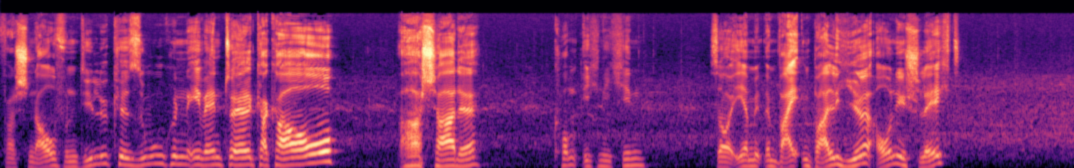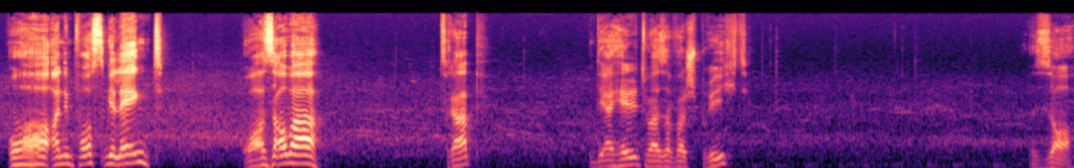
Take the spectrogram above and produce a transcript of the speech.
verschnaufen. Die Lücke suchen. Eventuell Kakao. Ah, oh, schade. Komm ich nicht hin. So, eher mit einem weiten Ball hier. Auch nicht schlecht. Oh, an den Pfosten gelenkt. Oh, sauber. Trapp. Der hält, was er verspricht. So,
